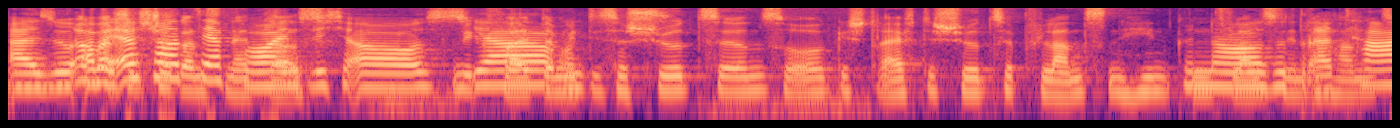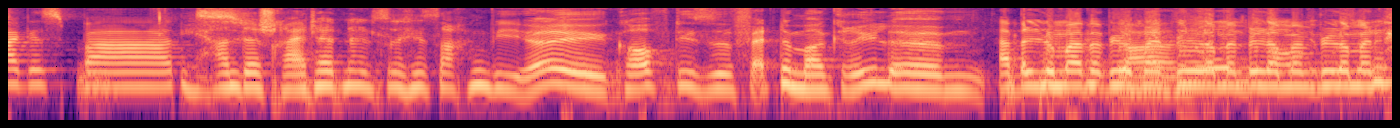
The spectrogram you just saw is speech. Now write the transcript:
Also, Aber aber, er er schaut sehr freundlich aus. Mir ja, gefällt er mit dieser Schürze und so, gestreifte Schürze, Pflanzen hinten, Genau, Pflanzen so in der drei Hand. Tagesbad. Ja, und der schreit halt nicht solche Sachen wie, hey, kauf diese fette Makrele. Aber Blumen, Blumen, Blumen, Blumen, Blumen.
